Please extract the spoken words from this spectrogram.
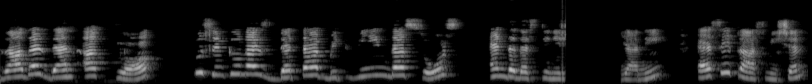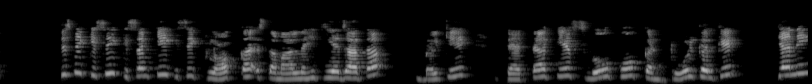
rather than a clock to synchronize data between the source and the destination. यानी ऐसी ट्रांसमिशन जिसमें किसी किस्म की किसी क्लॉक का इस्तेमाल नहीं किया जाता, बल्कि डाटा के फ्लो को कंट्रोल करके, यानी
